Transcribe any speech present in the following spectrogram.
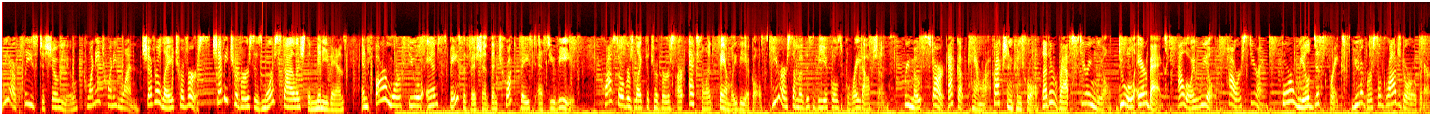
We are pleased to show you 2021 Chevrolet Traverse. Chevy Traverse is more stylish than minivans and far more fuel and space efficient than truck-based SUVs. Crossovers like the Traverse are excellent family vehicles. Here are some of this vehicle's great options. Remote start, backup camera, traction control, leather wrapped steering wheel, dual airbags, alloy wheels, power steering, four-wheel disc brakes, universal garage door opener,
